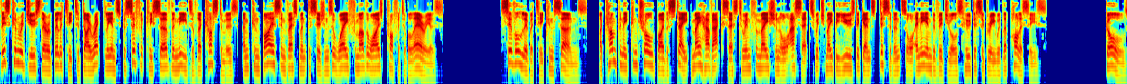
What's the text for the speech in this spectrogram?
This can reduce their ability to directly and specifically serve the needs of their customers, and can bias investment decisions away from otherwise profitable areas. Civil liberty concerns. A company controlled by the state may have access to information or assets which may be used against dissidents or any individuals who disagree with their policies. Goals.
